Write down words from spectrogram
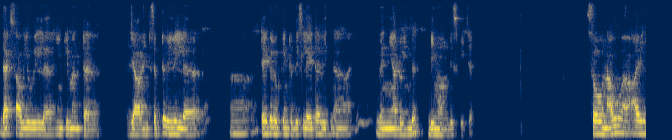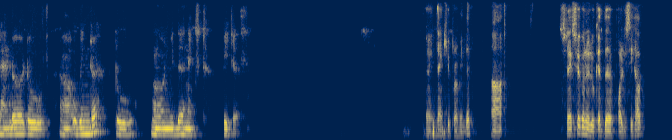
That's how you will uh, implement uh, Java interceptor. We will uh, uh, take a look into this later with, when we are doing the demo on this feature. So now I will hand over to Ubindra to move on with the next features. Thank you, Praminder. Uh, so next we're going to look at the policy hub.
